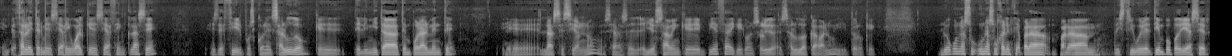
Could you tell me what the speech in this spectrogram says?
empezarla y terminarla igual que se hace en clase, es decir, pues con el saludo que delimita temporalmente eh, la sesión, ¿no? O sea, ellos saben que empieza y que con el saludo, acaba, ¿no? Y todo lo que... Luego una, una sugerencia para, para, distribuir el tiempo podría ser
